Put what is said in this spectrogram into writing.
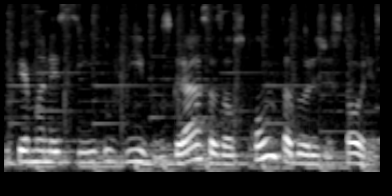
e permanecido vivos graças aos contadores de histórias,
